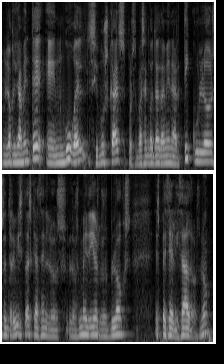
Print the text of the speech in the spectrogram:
lógicamente en Google, si buscas, pues vas a encontrar también artículos, entrevistas que hacen los, los medios, los blogs especializados, ¿no?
